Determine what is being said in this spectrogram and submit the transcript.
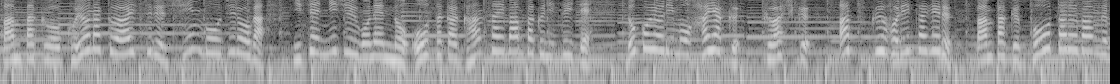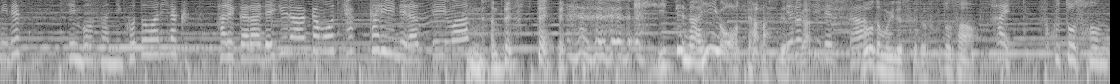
万博をこよなく愛する辛坊治郎が2025年の大阪・関西万博についてどこよりも早く詳しく熱く掘り下げる万博ポータル番組です。辛坊さんに断りなく春からレギュラー化もちゃっかり狙っています。なんですって。聞いてないよって話ですよろがしいですか？どうでもいいですけど福戸さん。はい。福戸さんっ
